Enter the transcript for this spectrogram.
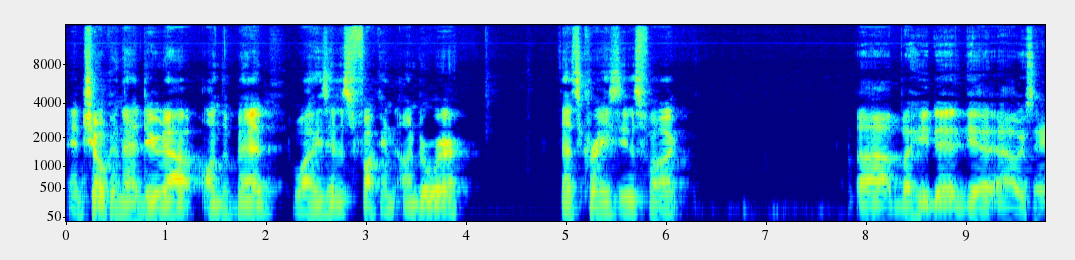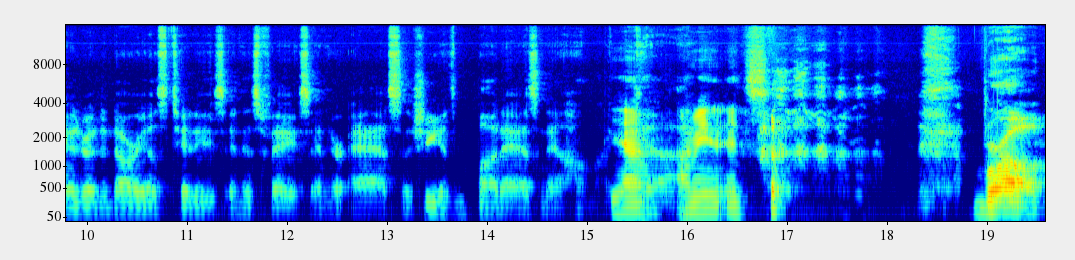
and choking that dude out on the bed while he's in his fucking underwear. That's crazy as fuck. Uh, but he did get Alexandra Daddario's titties in his face and her ass, and she is butt ass now. Oh my Yeah. God. I mean, it's bro.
